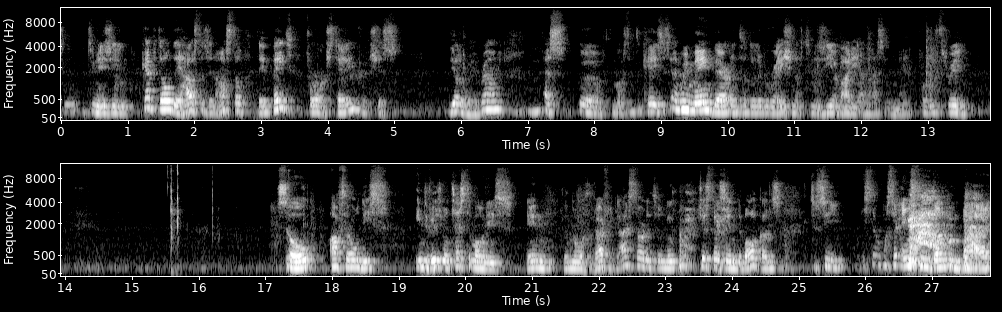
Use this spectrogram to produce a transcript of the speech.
to the Tunisian capital. They housed us in a hostel. They paid for our stay, which is the other way around, as uh, most of the cases, and remained there until the liberation of Tunisia by the Allies in May 43. So, after all these individual testimonies in the north of Africa, I started to look, just as in the Balkans, to see is there, was there anything done by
